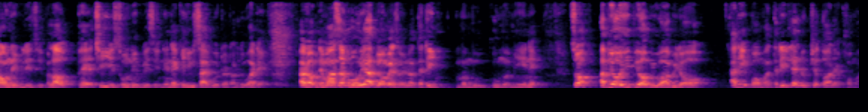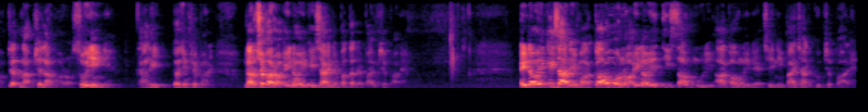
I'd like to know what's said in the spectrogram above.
ကောင်းနေပြီလေစီဘလောက်ပဲအခြေဆိုးနေပြီလေစီနည်းနည်းဂရုစိုက်ဖို့အတွက်တော့လိုအပ်တယ်အဲ့တော့မြန်မာစံကပုံရပြောမယ်ဆိုရင်တော့တတိမမူကူမမြင်နဲ့ဆိုတော့အပျော်ကြီးပျော်ပြီးသွားပြီးတော့အဲ့ဒီအပေါ်မှာတတိလက်လွတ်ဖြစ်သွားတဲ့အခါမှာပြဿနာဖြစ်လာမှာတော့စိုးရိမ်နေဒါလေးပြောချင်းဖြစ်ပါတယ်နောက်တစ်ချက်ကတော့အိမ်တော်ရေးကိစ္စတွေနဲ့ပတ်သက်တဲ့ပိုင်းဖြစ်ပါတယ် အိမ်တော်ရေးကိစ္စတွေမှာကောင်းမွန်သောအိမ်တော်ရေးတည်ဆောက်မှုတွေအားကောင်းနေတဲ့အခြေအနေပိုင်းခြားတစ်ခုဖြစ်ပါတယ်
